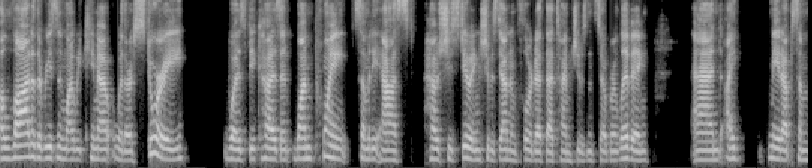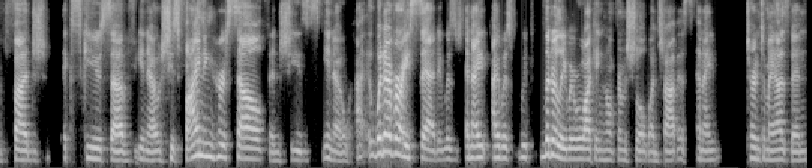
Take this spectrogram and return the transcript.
a lot of the reason why we came out with our story was because at one point somebody asked how she's doing. She was down in Florida at that time. She was in sober living. And I made up some fudge excuse of, you know, she's finding herself and she's, you know, I, whatever I said. It was, and I, I was we, literally, we were walking home from shul one Shabbos and I turned to my husband.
